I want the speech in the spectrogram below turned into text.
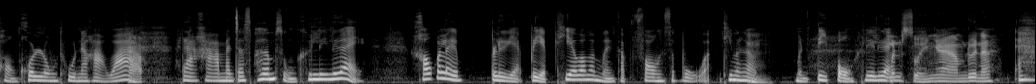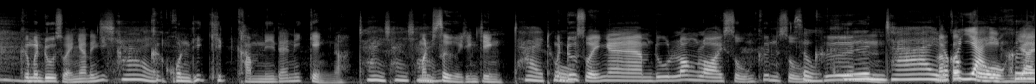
ของคนลงทุนนะคะว่าครับราคามันจะเพิ่มสูงขึ้นเรื่อยๆเขาก็เลยเปรียบเปรียบเทียบว่ามันเหมือนกับฟองสบู่อะที่มันแบบอืม เหมือนตีโป่งขึ้นเรื่อยมันสวยงามด้วยนะ คือมันดูสวยงามจริงๆใช่ๆคือคนที่คิดคำนี้ได้นี่เก่งนะใช่ใช่ใช่มันสื่อจริงใช่ถูๆกมันดูสวยงามดูล่องรอยสูงขึ้นสูงสูงขึ้ขึ้นนใช่ แล้วก็ใหญ่โป่งขึ้นใหญ่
